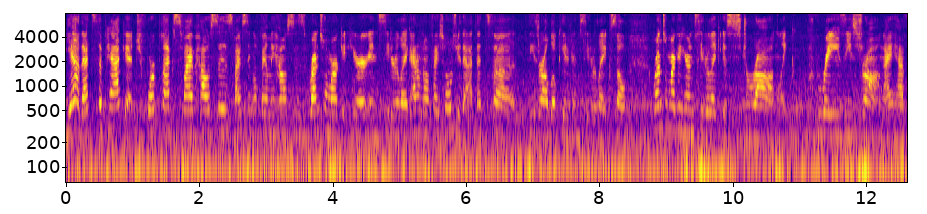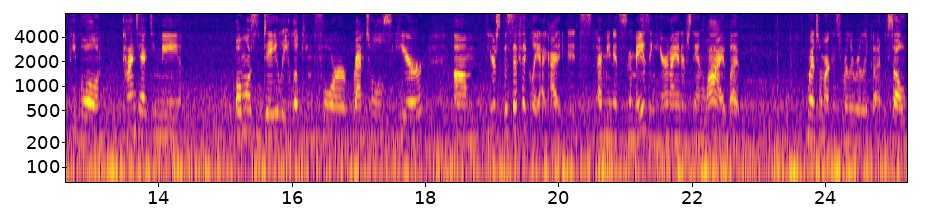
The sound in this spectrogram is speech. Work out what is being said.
yeah, that's the package. Fourplex, five houses, five single family houses, rental market here in Cedar Lake. I don't know if I told you that. That's uh, these are all located in Cedar Lake. So rental market here in Cedar Lake is strong, like crazy strong. I have people contacting me almost daily looking for rentals here. Um, here specifically, I, I, it's I mean it's amazing here, and I understand why, but rental market's really really good. So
